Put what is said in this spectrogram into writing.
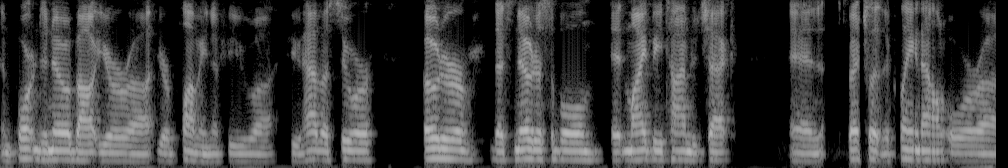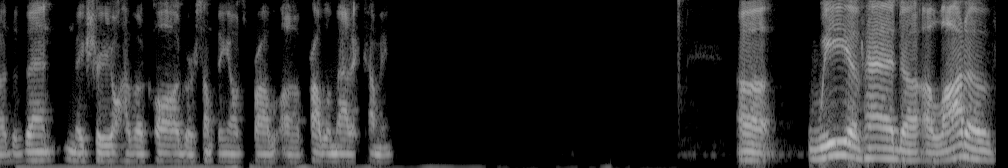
important to know about your uh, your plumbing. If you if you have a sewer odor that's noticeable, it might be time to check and especially at the clean out or the vent, make sure you don't have a clog or something else prob- problematic coming. We have had a lot of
